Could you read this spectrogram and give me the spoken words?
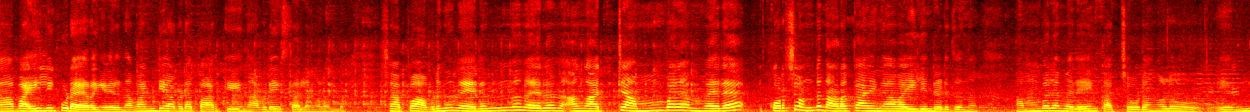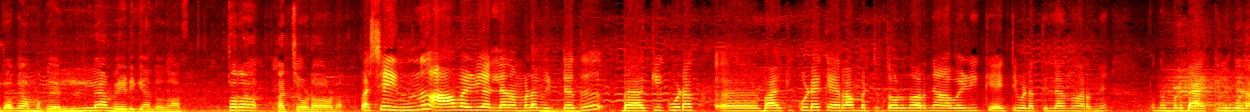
ആ വയലിൽ കൂടെ ഇറങ്ങി വരുന്ന വണ്ടി അവിടെ പാർക്ക് ചെയ്യുന്ന അവിടെ സ്ഥലങ്ങളുണ്ട്. പക്ഷെ അപ്പോൾ അവിടുന്ന് നിരന്ന് നിരന്ന് അങ്ങ് അറ്റ അമ്പലം വരെ കുറച്ചുണ്ട് നടക്കാൻ ഇങ്ങ് ആ വയലിന്റെ അടുത്തുനിന്ന്. അമ്പലം വരെയും കച്ചവടങ്ങളും എന്തൊക്കെ നമുക്ക് എല്ലാം മേടിക്കാൻ തോന്നും. അത്ര കച്ചവടം അവിടെ പക്ഷെ ഇന്ന് ആ വഴിയല്ല നമ്മളെ വിട്ടത്. ബാക്കി കൂടെ ബാക്കി കൂടെ കയറാൻ പറ്റത്തുള്ളൂ എന്ന് പറഞ്ഞ് ആ വഴി കയറ്റി വിടത്തില്ല എന്ന് പറഞ്ഞ് അപ്പം നമ്മൾ ബാക്കിൽ കൂടെ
